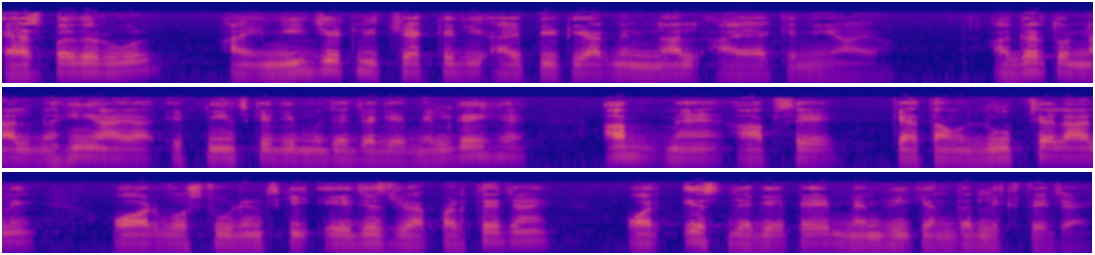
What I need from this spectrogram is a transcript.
as per the rule I immediately check کہ جی آئی پی ٹی آر میں نل آیا کہ نہیں آیا اگر تو نل نہیں آیا اٹ مینس کہ جی مجھے جگہ مل گئی ہے۔ اب میں آپ سے کہتا ہوں لوپ چلا لیں اور وہ اسٹوڈینٹس کی ایجز جو ہے پڑھتے جائیں اور اس جگہ پہ میمری کے اندر لکھتے جائیں۔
